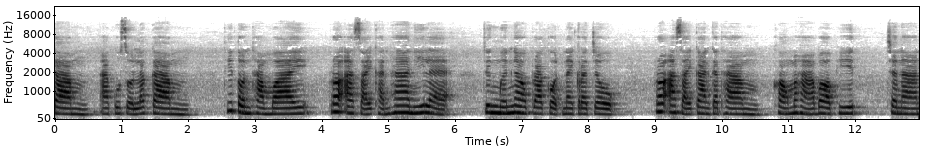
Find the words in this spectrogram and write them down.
กรรม อกุศลกรรม ที่ตนทำไว้ เพราะอาศัยขันห้านี้แหละ จึงเหมือนเงาปรากฏในกระจก เพราะอาศัยการกระทำของมหาบอพิษ ฉะนั้น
